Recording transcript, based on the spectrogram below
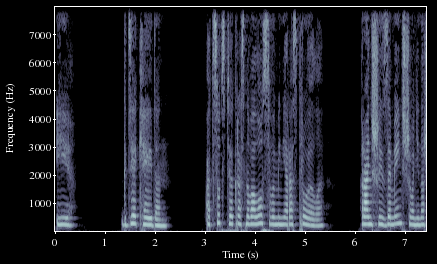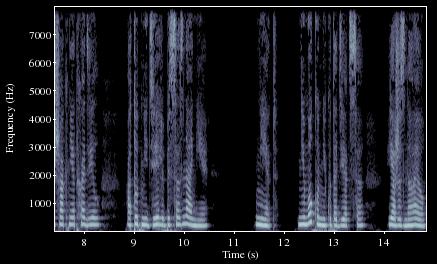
И... Где Кейден? Отсутствие Красноволосого меня расстроило. Раньше из-за меньшего ни на шаг не отходил, а тут неделю без сознания. Нет, не мог он никуда деться. Я же знаю,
